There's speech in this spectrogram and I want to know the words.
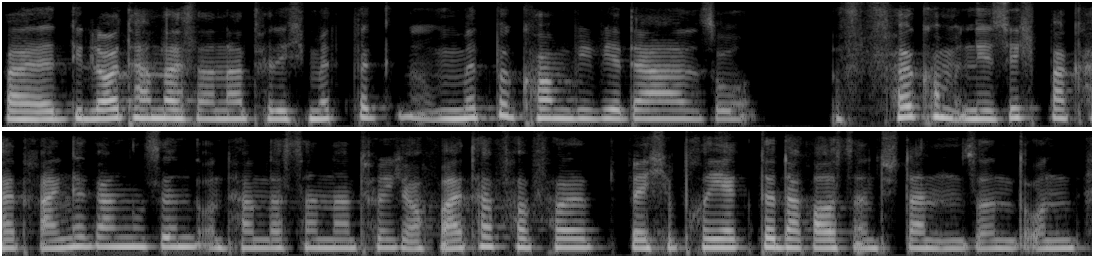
Weil die Leute haben das dann natürlich mitbe mitbekommen, wie wir da so vollkommen in die Sichtbarkeit reingegangen sind und haben das dann natürlich auch weiterverfolgt, welche Projekte daraus entstanden sind und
